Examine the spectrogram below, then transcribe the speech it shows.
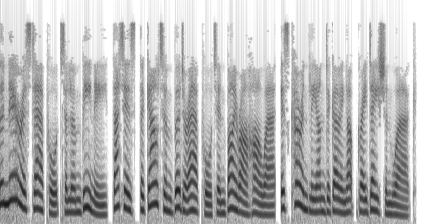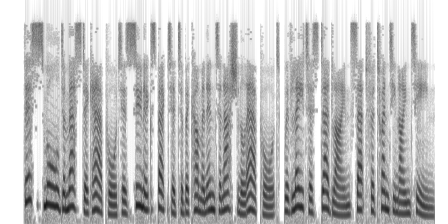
The nearest airport to Lumbini, that is, the Gautam Buddha Airport in Bhairahawa, is currently undergoing upgradation work. This small domestic airport is soon expected to become an international airport, with latest deadline set for 2019.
